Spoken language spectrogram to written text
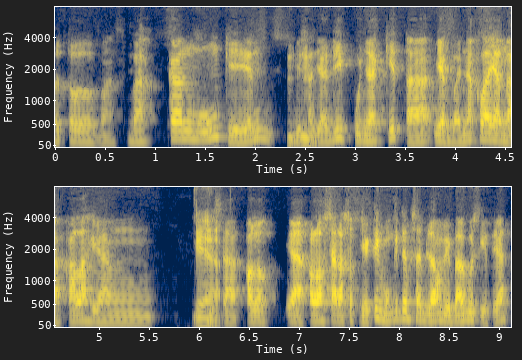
Betul mas. Bahkan mungkin mm-hmm. bisa jadi punya kita ya banyak lah yang nggak kalah yang yeah. bisa kalau ya kalau secara subjektif mungkin kita bisa bilang lebih bagus gitu ya.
